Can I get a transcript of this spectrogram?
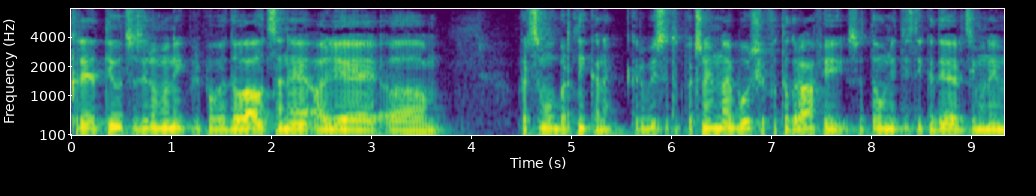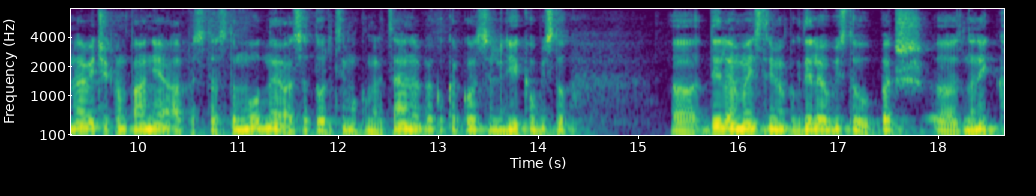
kreativc oziroma nek pripovedovalec, ne, ali je. Um, pač samo obrtnika, ne? ker v bistvu tudi pač, vem, najboljši fotografi, svetovni, tisti, ki delajo recimo, vem, največje kampanje, ali pa so to modne, ali so to recimo komercialne, ali kar koli so ljudje, ki v bistvu uh, delajo mainstream, ampak delajo v bistvu pač, uh, nek,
